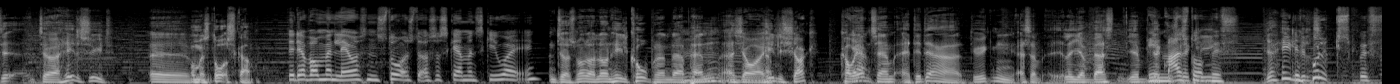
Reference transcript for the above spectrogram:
Det, det var helt sygt. Øh, Og med stor skam. Det er der, hvor man laver sådan en stor, st- og så skærer man skiver af, ikke? det var som om, der lå en hel ko på den der pande. Mm, altså, jeg var helt i chok. Kommer Ja. hjem til ham, at det der, det er jo ikke en... Altså, eller jeg, jeg, jeg, Det er jeg en meget kunne slet stor ikke lide- bøf. Ja, helt Det er vildt. hulksbøf.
